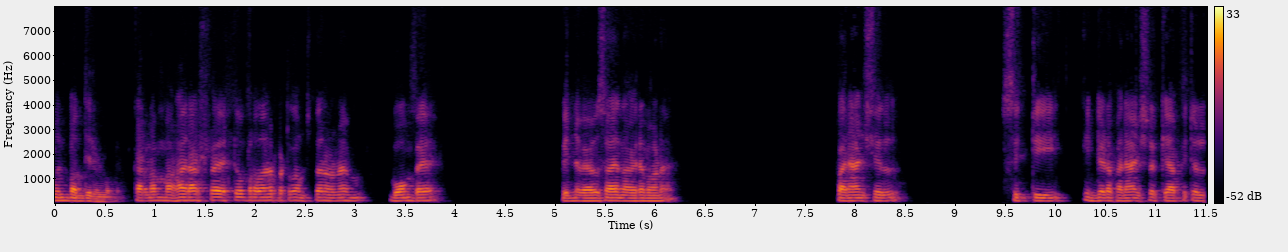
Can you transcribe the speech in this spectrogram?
മുൻപന്തിയിലുള്ളത്. കാരണം മഹാരാഷ്ട്ര ഏറ്റവും പ്രധാനപ്പെട്ട സംസ്ഥാനമാണ് ബോംബെ പിന്നെ വ്യവസായ നഗരമാണ്. ഫൈനാൻഷ്യൽ സിറ്റി ഇന്ത്യയുടെ ഫൈനാൻഷ്യൽ ക്യാപിറ്റൽ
